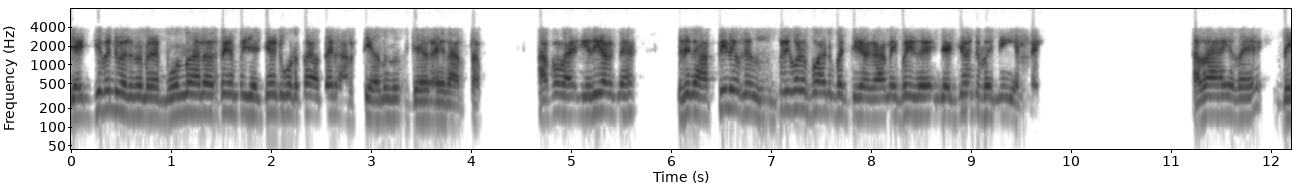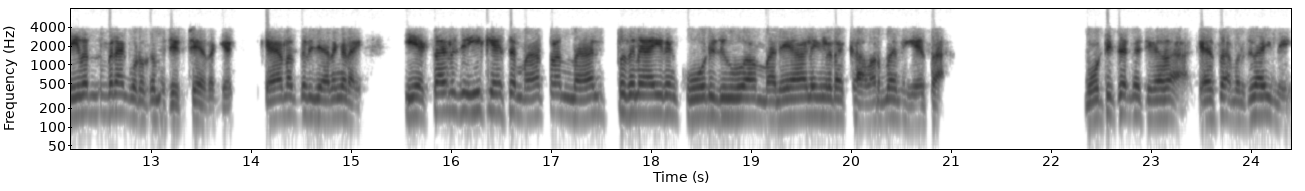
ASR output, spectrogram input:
ജഡ്ജ്മെന്റ് വരുന്നിടം വരെ മൂന്ന് നാല് ദിവസം കഴിയുമ്പോൾ ജഡ്ജ്മെന്റ് കൊടുത്താൽ അദ്ദേഹം അറസ്റ്റ് ചെയ്യാന്ന് അതിനർത്ഥം. അപ്പൊ ഗതി പറഞ്ഞ ഇതിന് അപ്പീൽ സുപ്രീം കോടതി പോകാനും പറ്റില്ല. കാരണം ഇപ്പൊ ജഡ്ജ്മെന്റ് പെൻഡിങ് അല്ലേ? അതായത് ദൈവം നമ്പരാൻ കൊടുക്കുന്ന ശിക്ഷ ഏതൊക്കെ? കേരളത്തിൽ ജനങ്ങളെ ഈ എക്സാലോജി ഈ കേസ് മാത്രം നാൽപ്പതിനായിരം കോടി രൂപ മലയാളികളുടെ കവർന്ന കേസാ. മോട്ടിച്ചന്റെ കേസാ. കേസാ. മനസ്സിലായില്ലേ?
